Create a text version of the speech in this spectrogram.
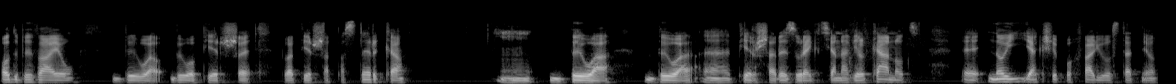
odbywają. Była, było pierwsze, była pierwsza pasterka, mm, była, była e, pierwsza rezurekcja na Wielkanoc. E, No i jak się pochwalił ostatnio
